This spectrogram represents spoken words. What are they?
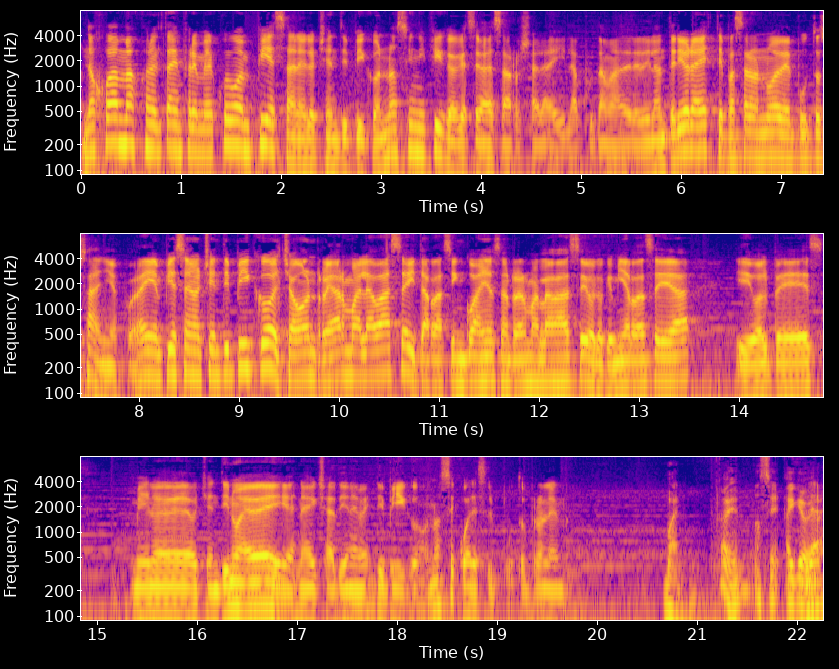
No juega más con el time frame, el juego empieza en el 80 y pico, no significa que se va a desarrollar ahí la puta madre. Del anterior a este pasaron nueve putos años. Por ahí empieza en 80 y pico, el chabón rearma la base y tarda 5 años en rearmar la base o lo que mierda sea. Y de golpe es 1989 y Snake ya tiene 20 y pico. No sé cuál es el puto problema. Bueno, está bien, no sé, hay que ver.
